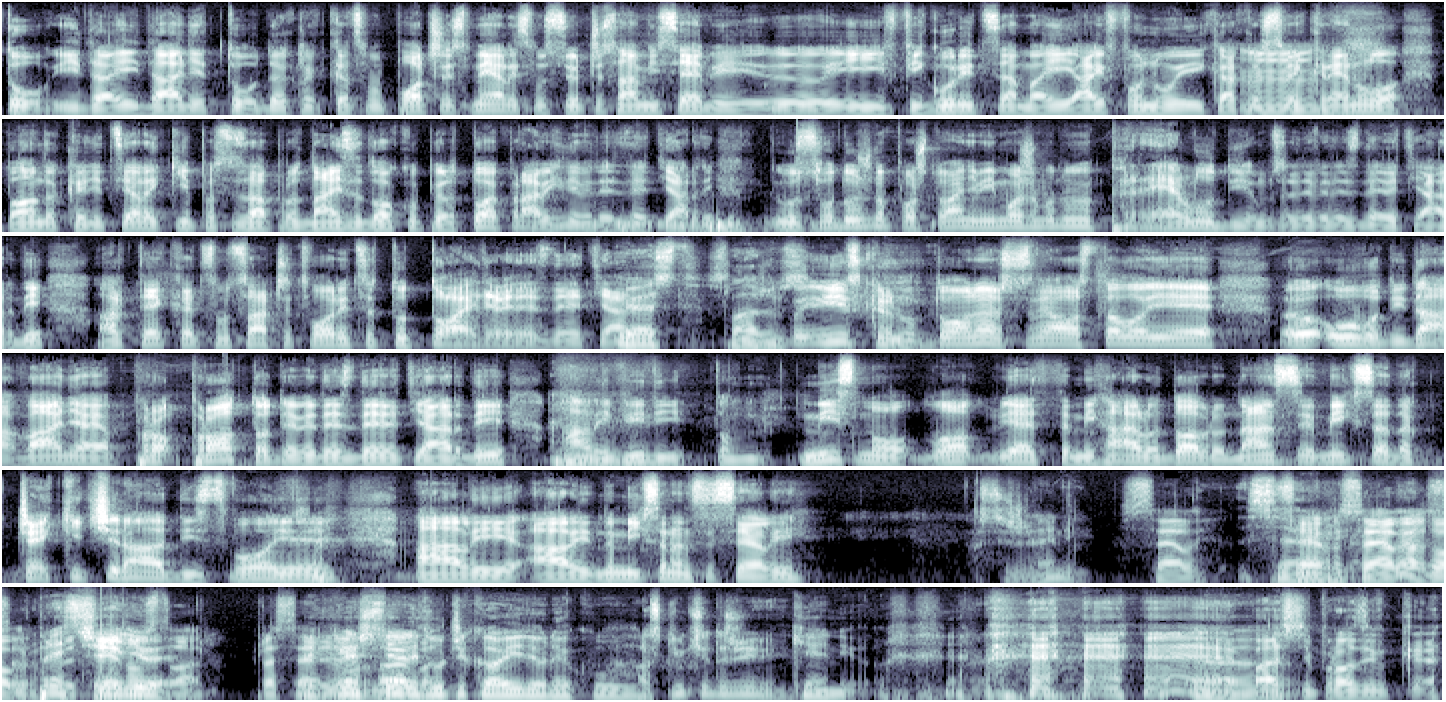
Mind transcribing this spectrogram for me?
tu i da i dalje tu. Dakle, kad smo počeli, smijali smo se juče sami sebi e, i figuricama i iPhoneu i kako je sve krenulo, pa onda kad je cijela ekipa se zapravo najzad okupila, to je pravih 99 yardi. Uz svo dužno poštovanje mi možemo da imamo preludijum za 99 yardi, ali tek kad smo sva četvorica tu, to je 99 yardi. Jeste, slažem se. Iskreno, to naš, sve ostalo je uh, uvod i da, Vanja je pro, proto 99 yardi, ali vidi, to, mi smo, o, jeste Mihajlo, dobro, dan se miksa da Čekić radi svoje, ali, ali da miksa nam se seli. Ko se ženi? Seli. Seli. Preselio se. dobro. Preseljuje. Preseljuje. stvar. Preseljuje. Kažeš, Tako Seli je. zvuči kao ide u neku A s kim će da živi? Keniju. E, baš će prozivka.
